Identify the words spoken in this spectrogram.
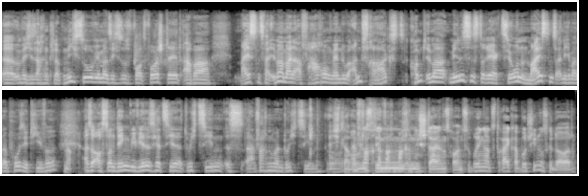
äh, irgendwelche Sachen klappen nicht so, wie man sich sofort vorstellt, aber meistens war immer meine Erfahrung, wenn du anfragst, kommt immer mindestens eine Reaktion und meistens eigentlich immer eine positive. Ja. Also auch so ein Ding, wie wir das jetzt hier durchziehen, ist einfach nur ein Durchziehen. Ich glaube, um das Ding machen. die Steine ins Rollen zu bringen, hat es drei Cappuccinos gedauert.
